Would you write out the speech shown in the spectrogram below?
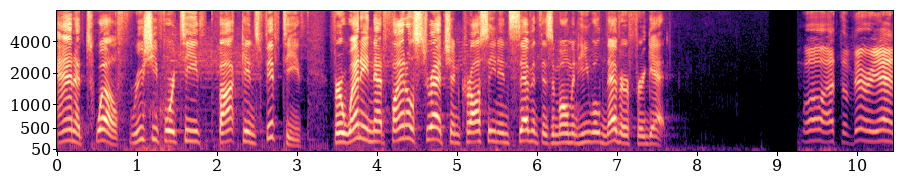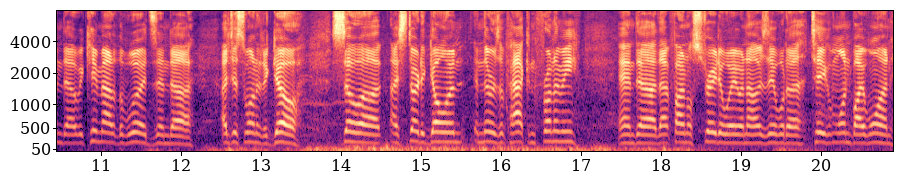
Anna 12th, Russia 14th, Botkins 15th. For Wenning that final stretch and crossing in 7th is a moment he will never forget. Well, at the very end, uh, we came out of the woods and uh, I just wanted to go. So uh, I started going and there was a pack in front of me and uh, that final straightaway when I was able to take them one by one,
